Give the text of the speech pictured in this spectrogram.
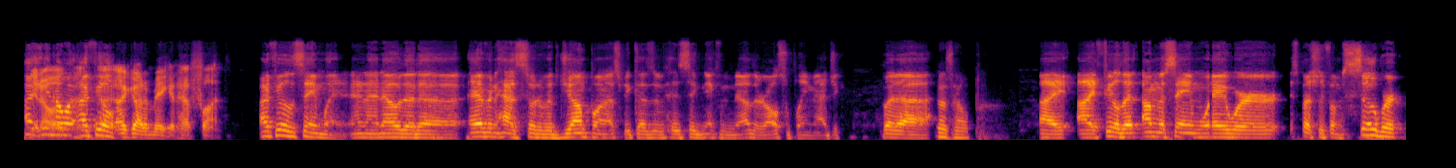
I, You you know, know, what? I feel I, got to make it have fun. I feel the same way, and I know that uh, Evan has sort of a jump on us because of his significant other also playing Magic. But uh, does help. I I feel that I'm the same way. Where especially if I'm sober,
